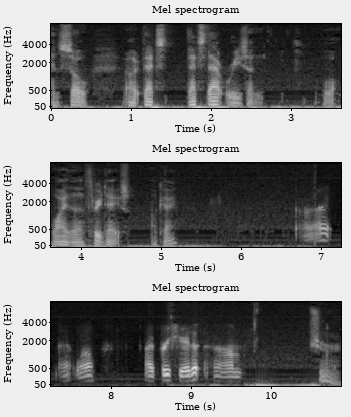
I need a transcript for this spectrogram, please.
And so uh, that's that's that reason why the three days. Okay. All right. Yeah, well, I appreciate it. Um, Sure.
